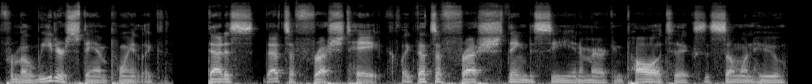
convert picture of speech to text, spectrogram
from a leader standpoint, like that is that's a fresh take. Like that's a fresh thing to see in American politics is someone who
